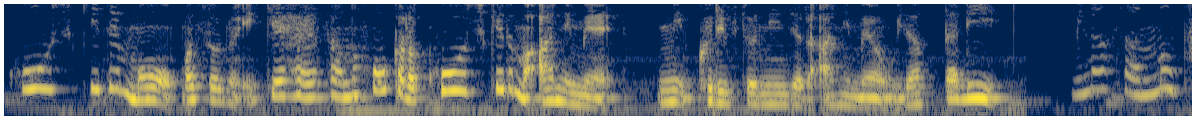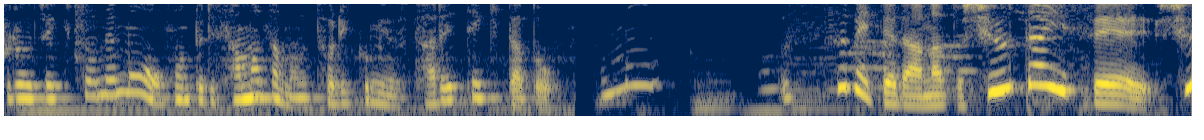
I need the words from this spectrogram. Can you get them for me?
公式でも、まあ、その池早さんの方から公式でもアニメに、クリプト忍者のアニメをやったり、皆さんのプロジェクトでも本当に様々な取り組みをされてきたと。その全てだなと、集大成、集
